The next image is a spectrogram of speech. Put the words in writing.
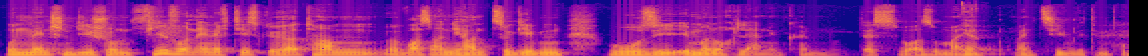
und Menschen, die schon viel von NFTs gehört haben, was an die Hand zu geben, wo sie immer noch lernen können. Das war so mein, ja. mein Ziel mit dem Buch.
